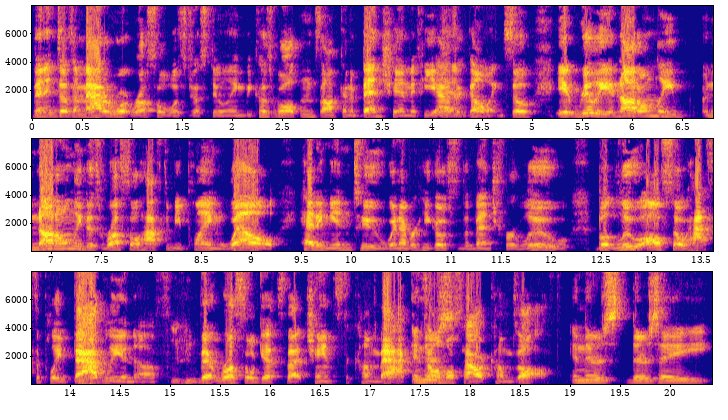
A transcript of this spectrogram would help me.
then it doesn't matter what Russell was just doing because Walton's not going to bench him if he has Yeah. it going. So it really not only not only does Russell have to be playing well heading into whenever he goes to the bench for Lou, but Lou also has to play badly enough Mhm. that Russell gets that chance to come back. And It's almost how it comes off. And there's there's a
